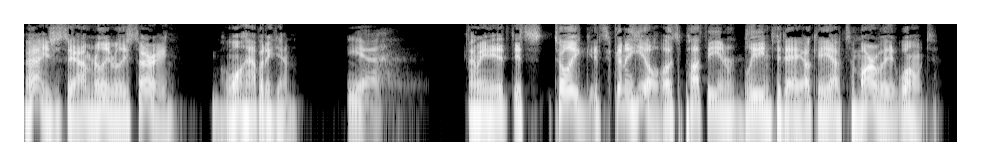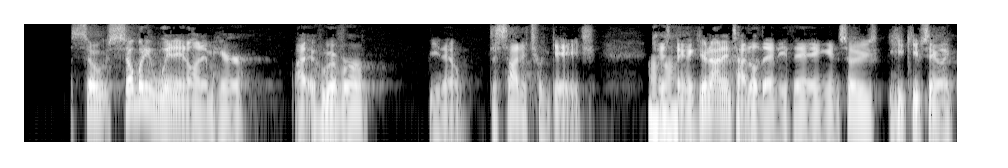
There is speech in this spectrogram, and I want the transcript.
Ah, you just say, I'm really, really sorry. It won't happen again. Yeah. I mean, it, it's totally, it's going to heal. Oh, it's puffy and bleeding today. Okay, yeah, tomorrow it won't. So somebody went in on him here. I, whoever you know decided to engage. And Uh-huh. saying like you're not entitled to anything, and so he keeps saying like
